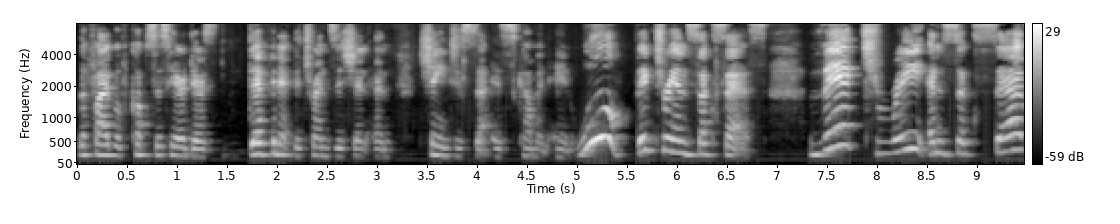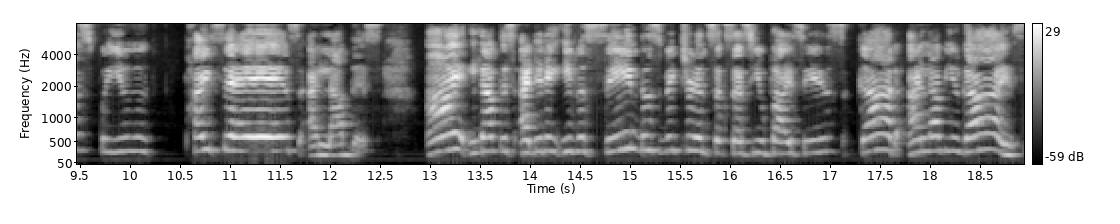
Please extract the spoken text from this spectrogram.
The Five of Cups is here. There's definitely transition and changes that is coming in. Woo! Victory and success. Victory and success for you, Pisces. I love this. I love this. I didn't even see this victory and success, you Pisces. God, I love you guys.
